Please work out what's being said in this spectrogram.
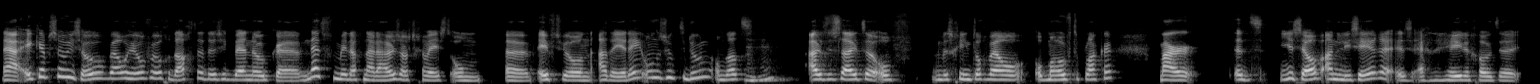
nou ja, ik heb sowieso wel heel veel gedachten. Dus ik ben ook uh, net vanmiddag naar de huisarts geweest om uh, eventueel een ADHD-onderzoek te doen. Om dat mm -hmm. uit te sluiten of misschien toch wel op mijn hoofd te plakken. Maar het jezelf analyseren is echt een hele grote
